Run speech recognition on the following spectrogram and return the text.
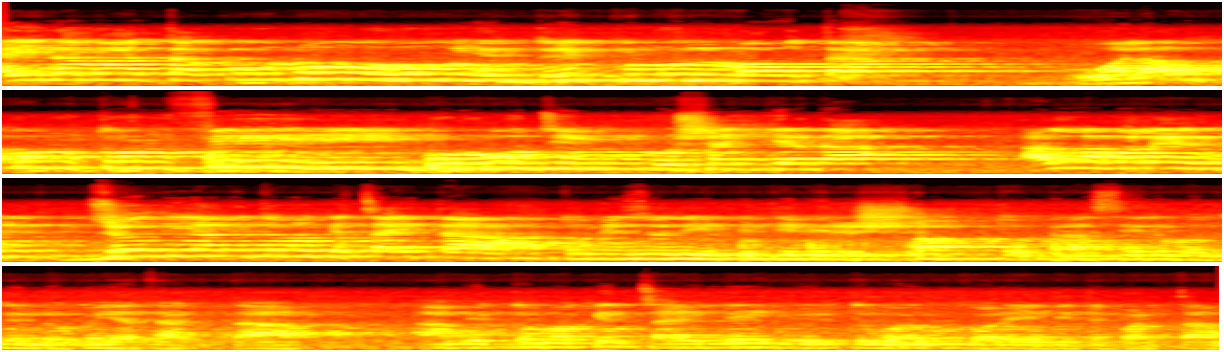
আইনামা তাকুনু ইউদ্রিকুমুল মাউতা। ওয়ালাউ কুনতুম ফি বুরুজিম মুশাইয়াদা আল্লাহ বলেন যদি আমি তোমাকে চাইতাম তুমি যদি পৃথিবীর শক্ত প্রাচীর মধ্যে লুকাইয়া থাকতা আমি তোমাকে চাইলেই মৃত্যুবরণ করে দিতে পারতাম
